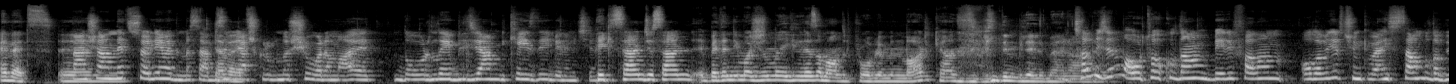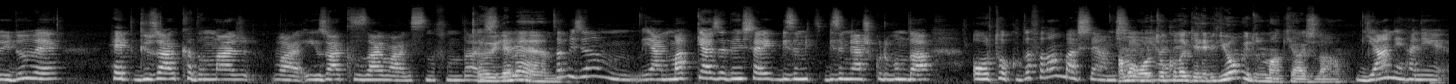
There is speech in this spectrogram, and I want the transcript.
Evet. Ben e, şu an net söyleyemedim mesela bizim evet. yaş grubunda şu var ama evet doğrulayabileceğim bir case değil benim için. Peki sence sen beden imajınla ilgili ne zamandır problemin var? Kendini bildin bilelim herhalde. Tabii canım ortaokuldan beri falan olabilir çünkü ben İstanbul'da büyüdüm ve hep güzel kadınlar var, güzel kızlar vardı sınıfımda. Öyle İşte, mi? Tabii canım. Yani makyaj dediğin şey bizim bizim yaş grubunda ortaokulda falan başlayan bir Ama şey. ortaokula yani. gelebiliyor muydun makyajla? Yani hani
